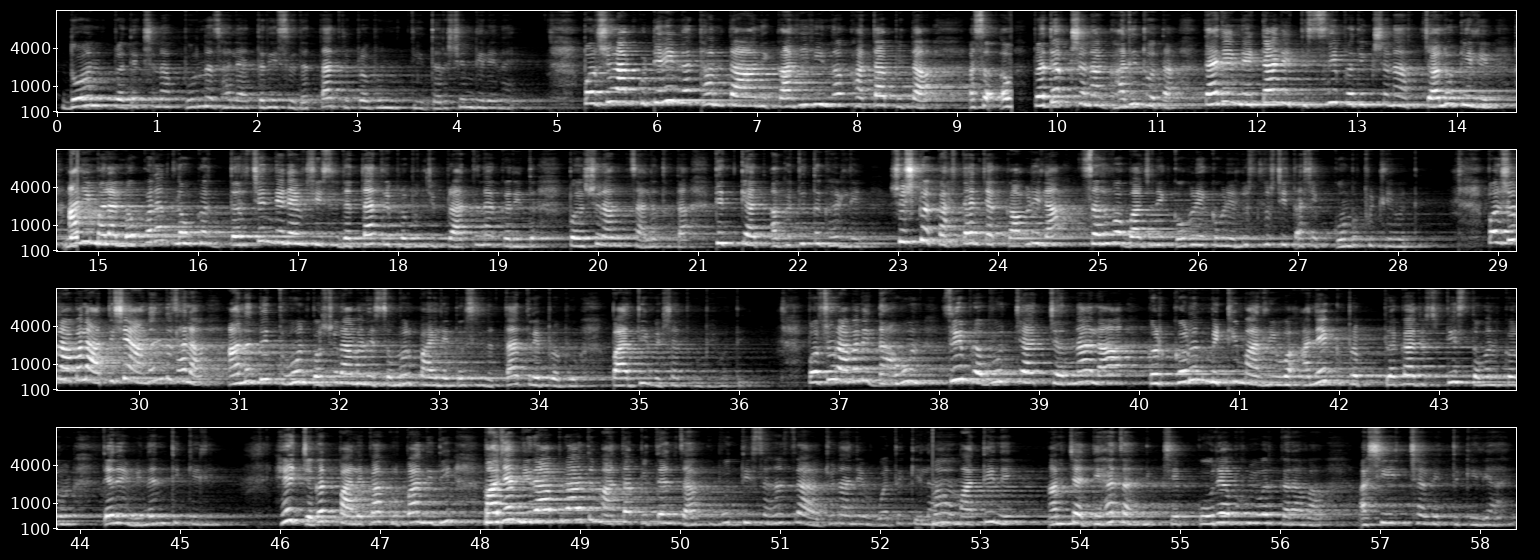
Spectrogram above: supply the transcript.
दोन प्रदक्षिणा पूर्ण झाल्या तरी श्री दत्तात्रय प्रभूंनी दर्शन दिले नाही. परशुराम कुठेही न थांबता आणि काहीही न खाता पिता असं प्रदक्षिणा घालीत होता. त्याने नेटाने तिसरी प्रदक्षिणा चालू केली. आणि मला लवकरात लवकर दर्शन देण्याविषयी श्री दत्तात्रय प्रभूंची प्रार्थना करीत परशुराम चालत होता. तितक्यात अगतित घडले. शुष्क काष्टांच्या कावडीला सर्व बाजूने कवळे कवळे लुसलुसीत असे कोंब फुटले होते. परशुरामाला अतिशय आनंद झाला. आनंदित होऊन परशुरामाने समोर पाहिले तर श्री दत्तात्रय प्रभू पार्थिव वेशात उभे होते. परशुरामाने धावून श्री प्रभूच्या चरणाला कडकडून मिठी मारली व अनेक प्र प्रकारे स्तुती स्तवन करून त्याने विनंती केली. हे जगतपालका कृपानिधी माझ्या निरापराध माता पित्यांचा बुद्धी सहस्र अर्जुनाने वध केला. मग आमच्या देहाचा निक्षेप कोऱ्या भूमीवर करावा अशी इच्छा व्यक्त केली आहे.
